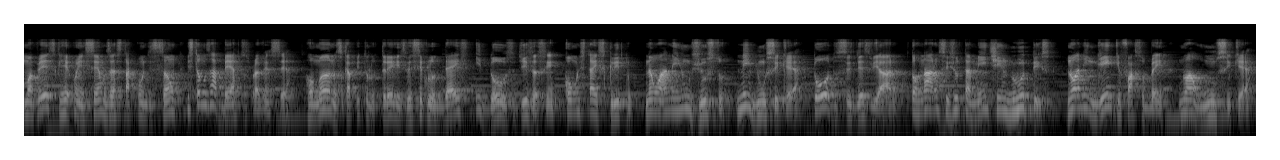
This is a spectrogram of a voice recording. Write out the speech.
Uma vez que reconhecemos esta condição, estamos abertos para vencer. Romanos capítulo 3, versículo 10 e 12 diz assim: Como está escrito: Não há nenhum justo, nenhum sequer. Todos se desviaram, tornaram-se justamente inúteis. Não há ninguém que faça o bem, não há um sequer.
